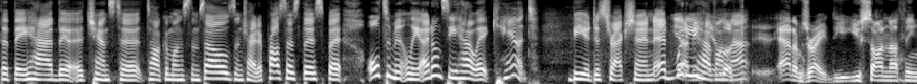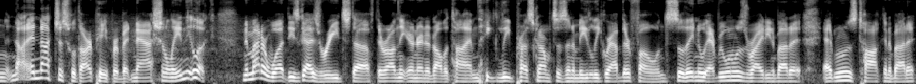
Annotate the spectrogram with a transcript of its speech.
that they had the, a chance to talk amongst themselves and try to process this. But ultimately i don't see how it can't be a distraction. Ed, Yeah, what do I you have on look, that? Adam's right. You, you saw nothing, not, and not just with our paper, but nationally. And look, no matter what, these guys read stuff. They're on the internet all the time. They leave press conferences and immediately grab their phones. So they knew everyone was writing about it, everyone was talking about it.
